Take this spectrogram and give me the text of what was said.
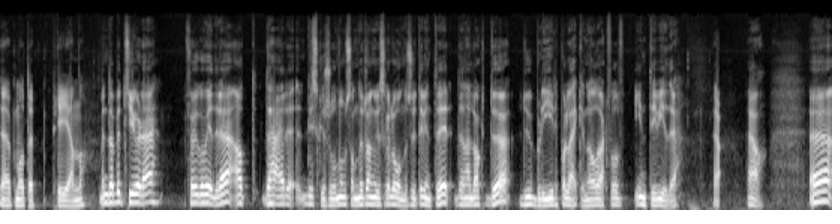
det er på en måte pri igjen, da. Men da betyr det, før vi går videre, at det her diskusjonen om Sander Tange skal lånes ut i vinter, den er lagt død. Du blir på Lerkendal, i hvert fall inntil videre. Ja. Ja. Eh,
